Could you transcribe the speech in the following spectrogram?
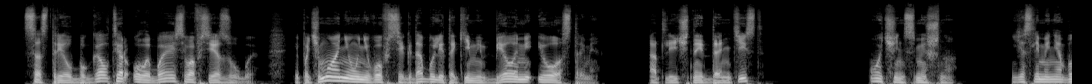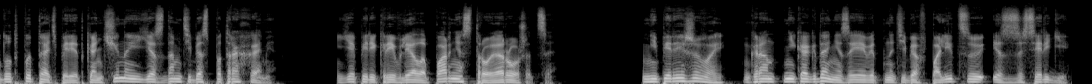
— сострил бухгалтер, улыбаясь во все зубы. «И почему они у него всегда были такими белыми и острыми? Отличный дантист?» «Очень смешно», если меня будут пытать перед кончиной, я сдам тебя с потрохами. Я перекривляла парня, строя рожицы. «Не переживай, Грант никогда не заявит на тебя в полицию из-за серьги»,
